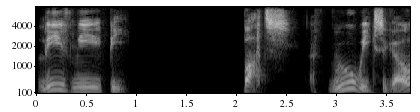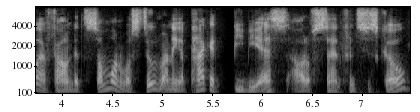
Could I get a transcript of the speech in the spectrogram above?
Leave me be. But a few weeks ago, I found that someone was still running a packet BBS out of San Francisco,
